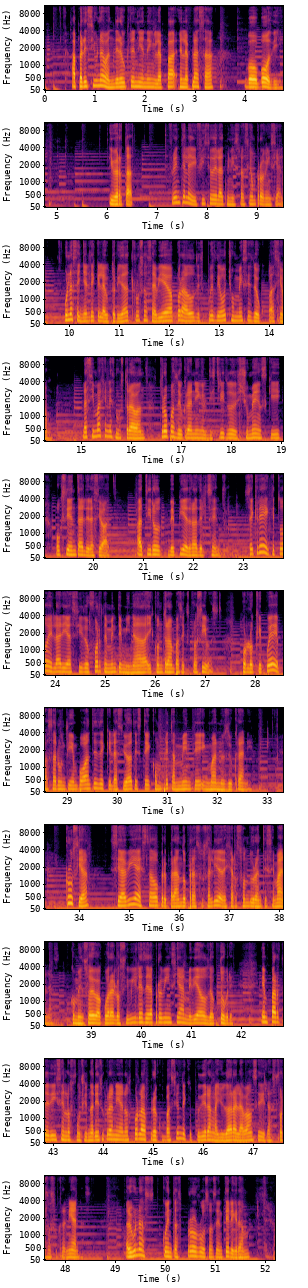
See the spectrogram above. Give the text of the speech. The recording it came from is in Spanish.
Apareció una bandera ucraniana en la, en la plaza Bobodi, Libertad, frente al edificio de la administración provincial, una señal de que la autoridad rusa se había evaporado después de ocho meses de ocupación. Las imágenes mostraban tropas de Ucrania en el distrito de Shumensky, occidental de la ciudad, a tiro de piedra del centro. Se cree que toda el área ha sido fuertemente minada y con trampas explosivas, por lo que puede pasar un tiempo antes de que la ciudad esté completamente en manos de Ucrania. Rusia se había estado preparando para su salida de Gerson durante semanas. Comenzó a evacuar a los civiles de la provincia a mediados de octubre. En parte dicen los funcionarios ucranianos por la preocupación de que pudieran ayudar al avance de las fuerzas ucranianas. Algunas cuentas prorrusas en Telegram,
